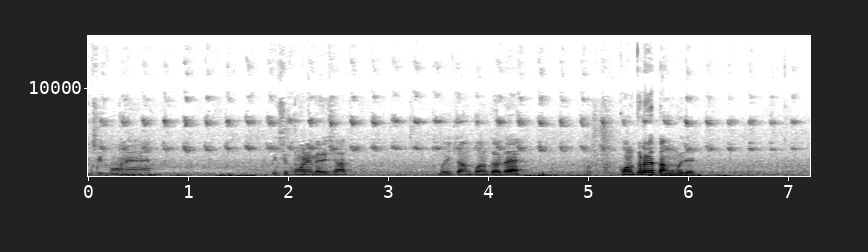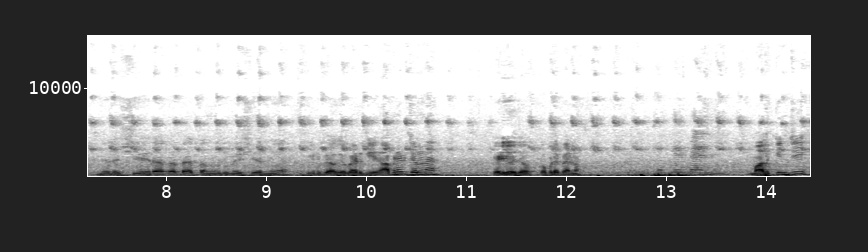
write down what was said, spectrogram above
पीछे कौन है? पीछे कौन है मेरे साथ? वही तंग कौन कर रहा है? कौन कर रहा है तंग मुझे? मेरे शेर कर रहा है तंग मुझे मेरे शेर नहीं है। फिर भी आगे बैठ गई आपने भी चलना है? रेडी हो जाओ कपड़े पहनो। कपड़े पहनो। मालकिन जी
